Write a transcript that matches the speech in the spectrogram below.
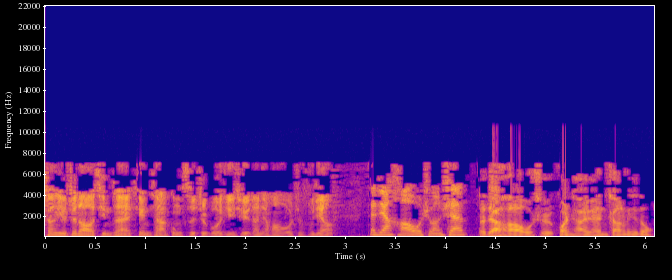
商业之道尽在天下公司直播继续。大家好，我是富江。大家好，我是王珊。大家好，我是观察员张立栋。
